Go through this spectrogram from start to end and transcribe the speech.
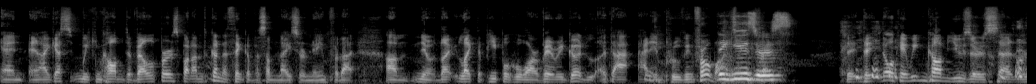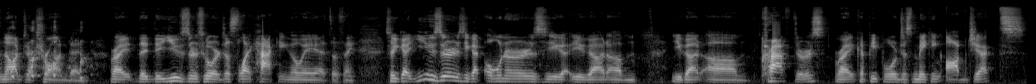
and and I guess we can call them developers, but I'm going to think of some nicer name for that. Um, you know, like like the people who are very good at, at improving Frobots. The users. They, they, okay, we can call them users as a nod Tron then, right? The, the users who are just like hacking away at the thing. So you got users, you got owners, you got you got um you got um crafters, right? Because people who are just making objects,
